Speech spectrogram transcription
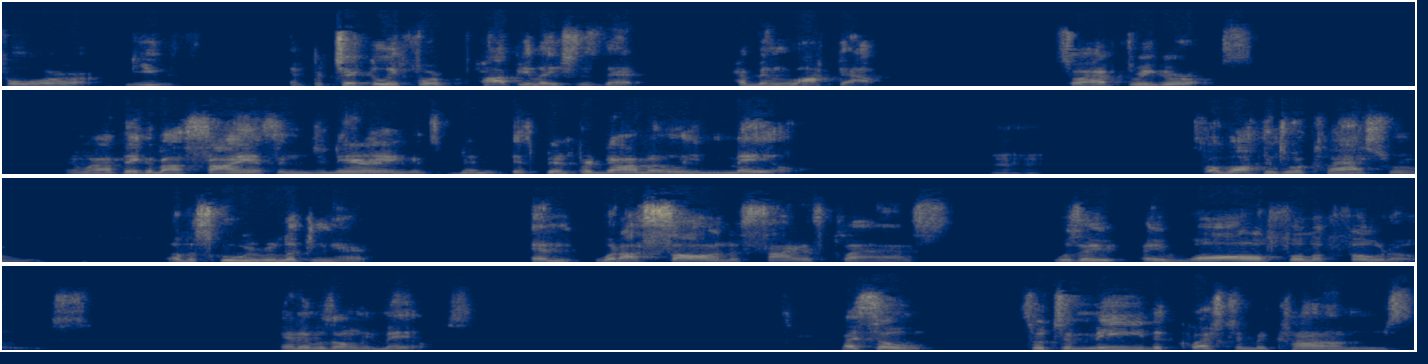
for youth and particularly for populations that have been locked out. So I have three girls. And when I think about science and engineering, it's been it's been predominantly male. Mm-hmm. So I walked into a classroom of a school we were looking at, and what I saw in the science class was a, a wall full of photos, and it was only males. Right. So so to me, the question becomes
